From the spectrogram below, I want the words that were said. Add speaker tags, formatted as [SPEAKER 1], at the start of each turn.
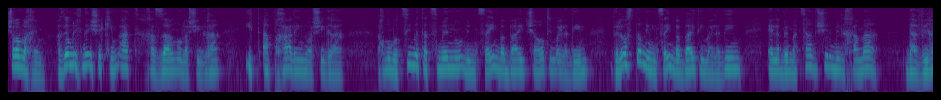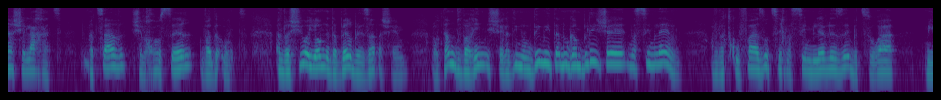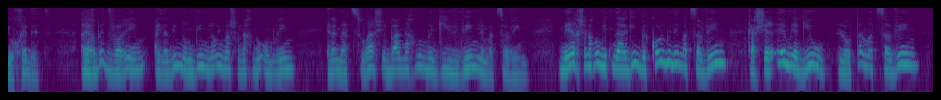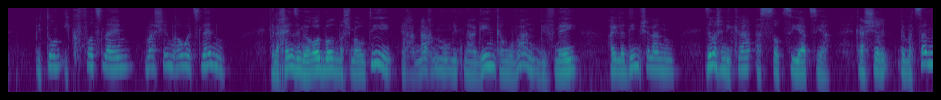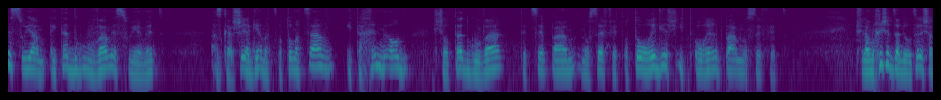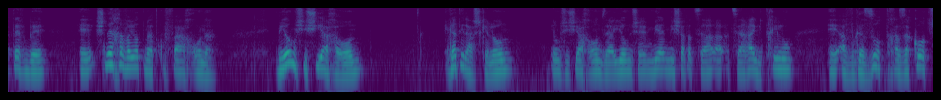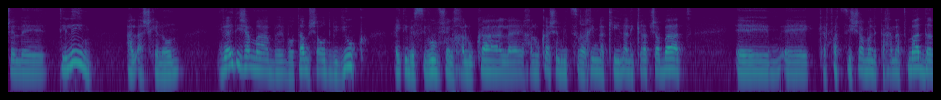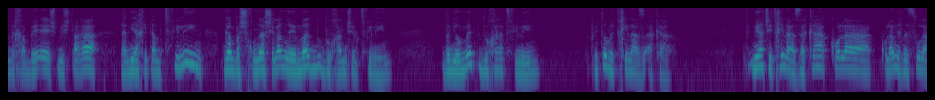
[SPEAKER 1] שלום לכם. אז יום לפני שכמעט חזרנו לשגרה, התהפכה עלינו השגרה. אנחנו מוצאים את עצמנו נמצאים בבית שעות עם הילדים, ולא סתם נמצאים בבית עם הילדים, אלא במצב של מלחמה, באווירה של לחץ, במצב של חוסר ודאות. אז בשיעור היום נדבר בעזרת השם על אותם דברים שילדים לומדים מאיתנו גם בלי שנשים לב. אבל בתקופה הזאת צריך לשים לב לזה בצורה מיוחדת. הרי הרבה דברים הילדים לומדים לא ממה שאנחנו אומרים, אלא מהצורה שבה אנחנו מגיבים למצבים. מאיך שאנחנו מתנהגים בכל מיני מצבים, כאשר הם יגיעו לאותם מצבים, פתאום יקפוץ להם מה שהם ראו אצלנו. ולכן זה מאוד מאוד משמעותי איך אנחנו מתנהגים כמובן בפני הילדים שלנו. זה מה שנקרא אסוציאציה. כאשר במצב מסוים הייתה תגובה מסוימת, אז כאשר יגיע אותו מצב, ייתכן מאוד שאותה תגובה תצא פעם נוספת. אותו רגש יתעורר פעם נוספת. בשביל להמחיש את זה אני רוצה לשתף בשני חוויות מהתקופה האחרונה. ביום שישי האחרון הגעתי לאשקלון, יום שישי האחרון זה היום שמשעת הצהריים התחילו אה, הפגזות חזקות של אה, טילים על אשקלון. והייתי שם באותן שעות בדיוק, הייתי בסיבוב של חלוקה, חלוקה של מצרכים לקהילה לקראת שבת. אה, אה, קפצתי שם לתחנת מד"א, מכבי אש, משטרה, להניח איתם תפילין. גם בשכונה שלנו העמדנו דוכן של תפילין. ואני עומד בדוכן התפילין, ופתאום התחילה אזעקה. ומיד שהתחילה האזעקה, ה... כולם נכנסו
